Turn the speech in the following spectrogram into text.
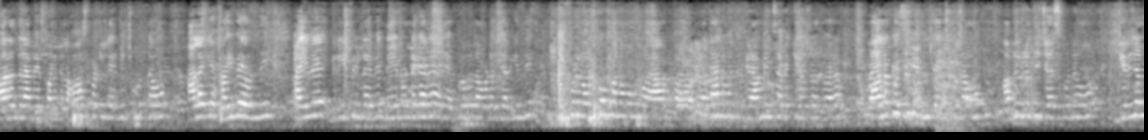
ఆరు వందల యాభై పడకల హాస్పిటల్ నిర్మించుకుంటున్నాము. అలాగే హైవే ఉంది. హైవే గ్రీన్ఫీల్డ్ హైవే నేను ఉండగానే అది అప్రూవల్ అవ్వడం జరిగింది. ఇప్పుడు వరకు మనము ప్రధానమంత్రి గ్రామీణ సడక్ యోజన ద్వారా వేల కోసం ఏం తెచ్చుకున్నాము అభివృద్ధి చేసుకున్నాము గిరిజన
